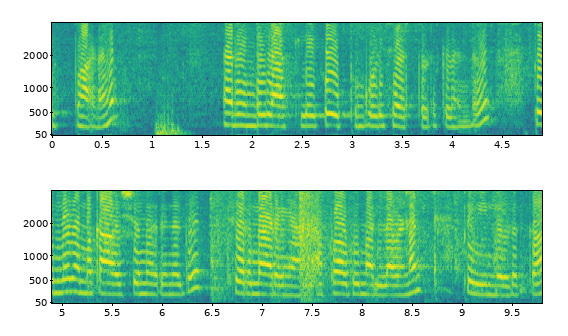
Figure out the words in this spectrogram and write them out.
ഉപ്പാണ്. ഞാൻ രണ്ട് ഗ്ലാസ്സിലേക്ക് ഉപ്പും കൂടി ചേർത്ത് കൊടുക്കുന്നുണ്ട്. പിന്നെ നമുക്ക് ആവശ്യം എന്ന് പറയുന്നത് ചെറുനാരങ്ങയാണ്. അപ്പോൾ അത് നല്ലവണ്ണം പിഴിഞ്ഞെടുക്കുക.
